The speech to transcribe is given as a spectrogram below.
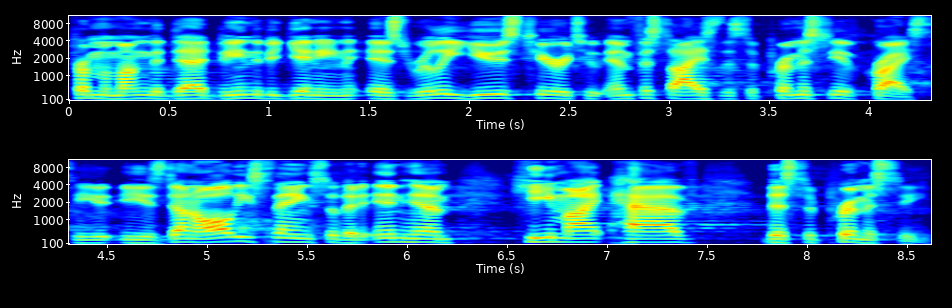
from among the dead, being the beginning, is really used here to emphasize the supremacy of Christ. He, he has done all these things so that in him he might have the supremacy.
